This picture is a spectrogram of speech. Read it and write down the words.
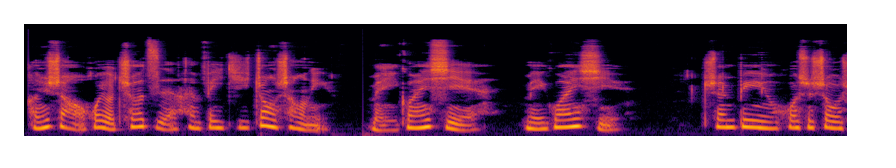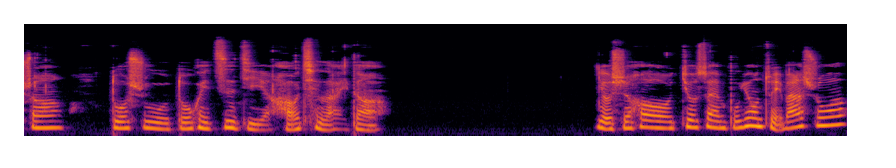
很少会有车子和飞机撞上你。没关系，没关系，生病或是受伤，多数都会自己好起来的。有时候，就算不用嘴巴说，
